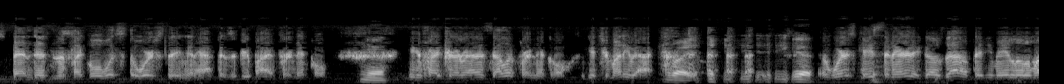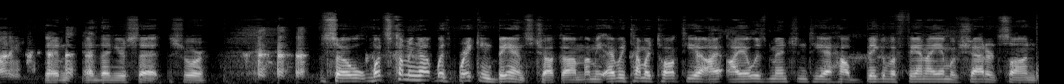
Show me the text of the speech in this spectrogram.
spend it, and it's like, well, what's the worst thing that happens if you buy it for a nickel? Yeah. You can probably turn around and sell it for a nickel and get your money back. Right. yeah. The worst case scenario, it goes up and you made a little money. And and then you're set. Sure. So what's coming up with Breaking Bands, Chuck? Um, I mean, every time I talk to you, I, I always mention to you how big of a fan I am of Shattered Sun.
